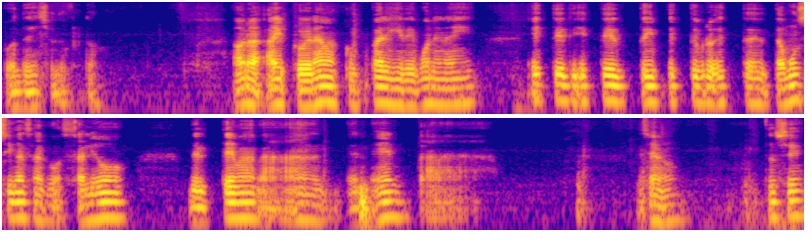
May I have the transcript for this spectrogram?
por derecho de autor. Ahora hay programas, compadre, que le ponen ahí. Este, este, este, este esta, música salió del tema en. Entonces,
